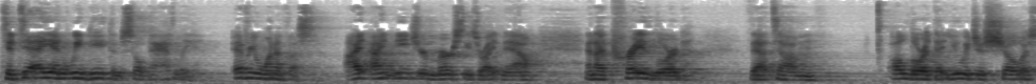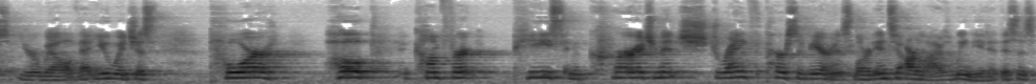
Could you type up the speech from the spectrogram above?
today and we need them so badly. Every one of us. I, I need your mercies right now. And I pray, Lord, that, um, oh Lord, that you would just show us your will, that you would just pour hope and comfort, peace, encouragement, strength, perseverance, Lord, into our lives. We need it. This is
